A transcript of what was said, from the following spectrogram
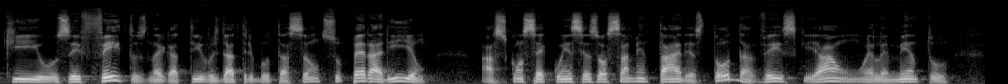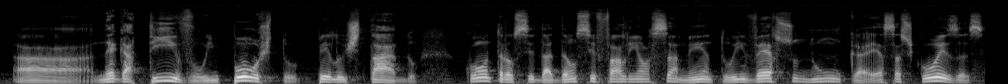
que os efeitos negativos da tributação superariam as consequências orçamentárias. Toda vez que há um elemento ah, negativo imposto pelo Estado contra o cidadão, se fala em orçamento, o inverso nunca. Essas coisas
